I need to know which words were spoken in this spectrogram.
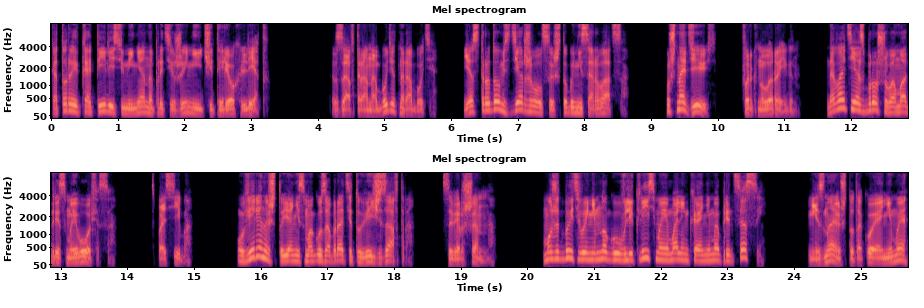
которые копились у меня на протяжении четырех лет. Завтра она будет на работе? Я с трудом сдерживался, чтобы не сорваться. «Уж надеюсь», — фыркнула Рейган. «Давайте я сброшу вам адрес моего офиса». «Спасибо». «Уверены, что я не смогу забрать эту вещь завтра?» «Совершенно». «Может быть, вы немного увлеклись моей маленькой аниме-принцессой?» «Не знаю, что такое аниме,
